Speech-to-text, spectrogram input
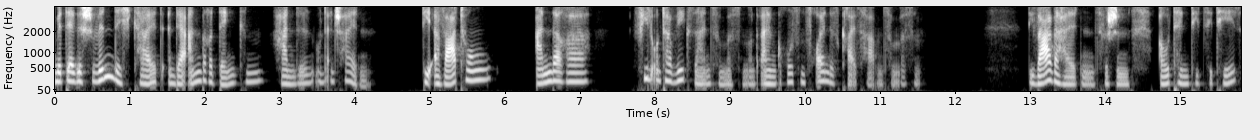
mit der Geschwindigkeit, in der andere denken, handeln und entscheiden. Die Erwartung anderer, viel unterwegs sein zu müssen und einen großen Freundeskreis haben zu müssen. die Waage halten zwischen Authentizität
